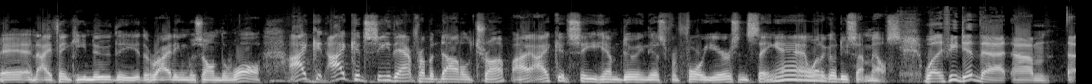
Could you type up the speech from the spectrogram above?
and I think he knew the the writing was on the wall. I could I could see that from a Donald Trump. I, I could see him doing this for four years and saying, "Yeah, I want to go do something else." Well, if he did that. Um, uh,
